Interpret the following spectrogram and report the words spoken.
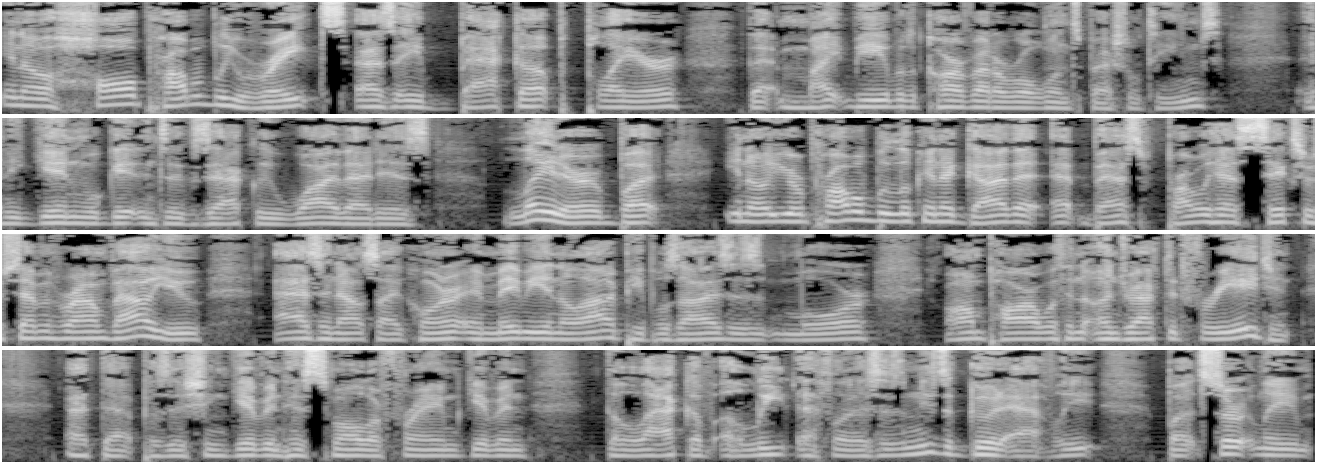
you know, Hall probably rates as a backup player that might be able to carve out a role in special teams. And again, we'll get into exactly why that is later, but you know, you're probably looking at a guy that at best probably has sixth or seventh round value as an outside corner, and maybe in a lot of people's eyes is more on par with an undrafted free agent at that position, given his smaller frame, given the lack of elite athleticism. He's a good athlete, but certainly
